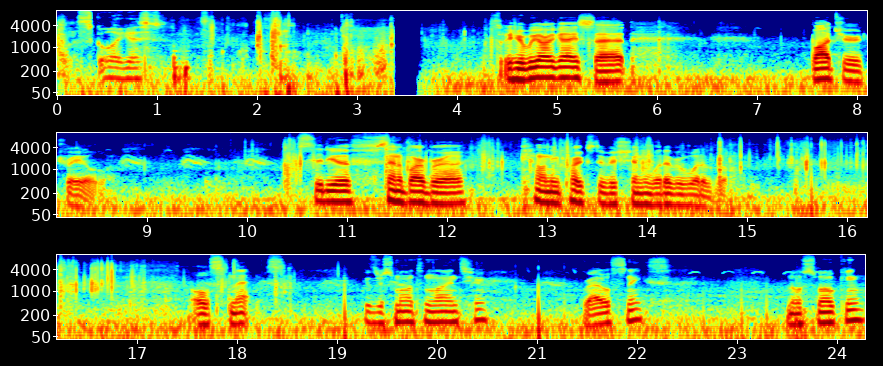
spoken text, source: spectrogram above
Let's go, I guess. So here we are, guys, at Botcher Trail. City of Santa Barbara County Parks Division, whatever, whatever. All snacks. These are mountain lions here. Rattlesnakes. No smoking.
